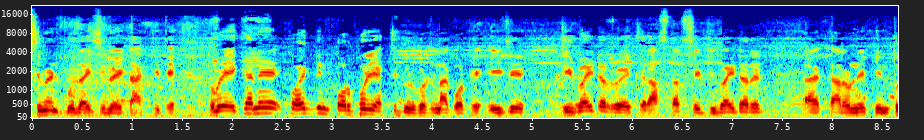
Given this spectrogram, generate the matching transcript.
সিমেন্ট বোঝাইছিল এই ট্রাকটিতে তবে এখানে কয়েকদিন পরপরই একটি দুর্ঘটনা ঘটে। এই যে ডিভাইডার রয়েছে রাস্তার, সেই ডিভাইডারের কারণে কিন্তু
